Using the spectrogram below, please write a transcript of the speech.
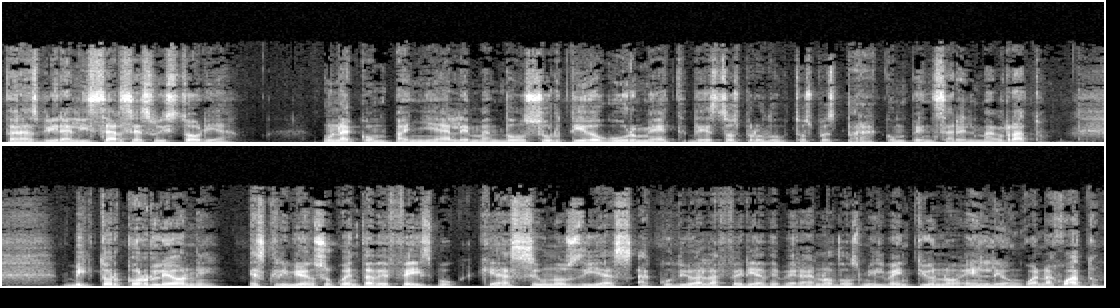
tras viralizarse su historia, una compañía le mandó un surtido gourmet de estos productos pues para compensar el mal rato. Víctor Corleone escribió en su cuenta de Facebook que hace unos días acudió a la Feria de Verano 2021 en León, Guanajuato.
